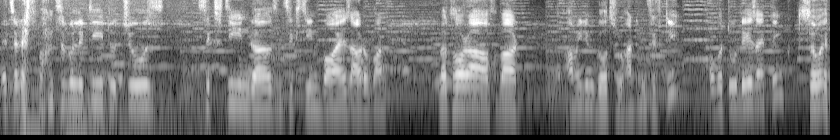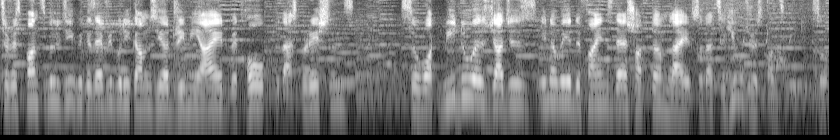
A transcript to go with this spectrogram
It's a responsibility to choose 16 girls and 16 boys out of one plethora of about how many do we go through? 150 over two days, I think. So it's a responsibility because everybody comes here dreamy eyed with hope, with aspirations. So what we do as judges, in a way, defines their short-term lives. So that's a huge responsibility. So,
